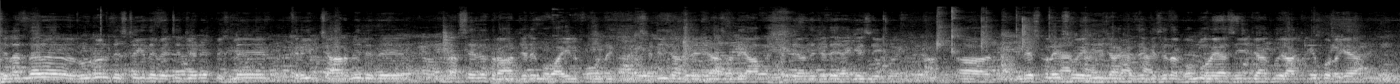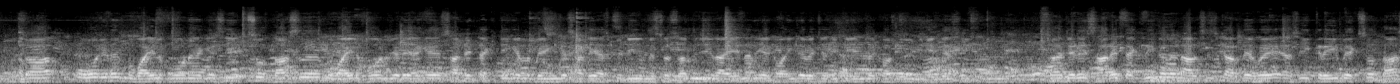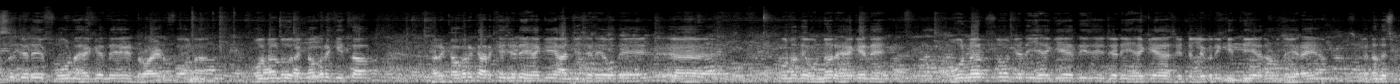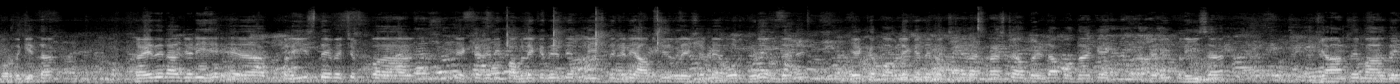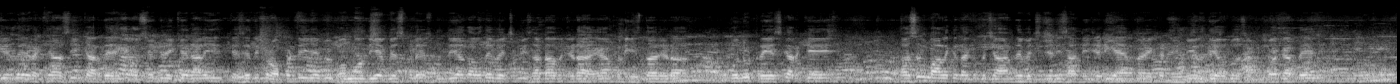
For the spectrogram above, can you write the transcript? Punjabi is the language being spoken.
ਜਲੰਧਰ ਰੂਰਲ ਡਿਸਟ੍ਰਿਕਟ ਦੇ ਵਿੱਚ ਜਿਹੜੇ ਪਿਛਲੇ ਕਰੀਬ 4 ਮਹੀਨੇ ਦੇ ਅਰਸੇ ਦੇ ਦੌਰਾਨ ਜਿਹੜੇ ਮੋਬਾਈਲ ਫੋਨ ਸਿਟੀ ਜਾਂਦੇ ਜਾਂ ਸਾਡੇ ਆਪ ਸਿੱਧਿਆਂ ਦੇ ਜਿਹੜੇ ਹੈਗੇ ਸੀ ਡਿਸਪਲੇਸ ਹੋਏ ਸੀ ਜਾਂ ਕਿਸੇ ਕਿਸੇ ਦਾ ਗੁੰਮ ਹੋਇਆ ਸੀ ਜਾਂ ਕੋਈ ਰੱਖ ਕੇ ਭੁੱਲ ਗਿਆ, ਤਾਂ ਉਹ ਜਿਹੜੇ ਮੋਬਾਈਲ ਫੋਨ ਹੈਗੇ ਸੀ 110 ਮੋਬਾਈਲ ਫੋਨ ਜਿਹੜੇ ਹੈਗੇ ਸਾਡੇ ਟੈਕਨੀਕਲ ਵਿੰਗ ਸਾਡੇ ਐਸਪੀਡੀ ਮਿਸਟਰ ਸਰਬਜੀਤ ਰਾਏ, ਇਹਨਾਂ ਦੀ ਅਗਵਾਈ ਦੇ ਵਿੱਚ ਅਸੀਂ ਟੀਮ ਦੇ ਕਾਸਟਿੰਗ ਕੀਤੇ ਸੀ। ਤਾਂ ਜਿਹੜੇ ਸਾਰੇ ਟੈਕਨੀਕਲ ਐਨਾਲਿਸਿਸ ਕਰਦੇ ਹੋਏ ਅਸੀਂ ਕਰੀਬ 110 ਜਿਹੜੇ ਫੋਨ ਹੈਗੇ ਨੇ ਐਂਡਰੋਇਡ ਫੋਨ, ਉਹਨਾਂ ਨੂੰ ਰਿਕਵਰ ਕੀਤਾ। ਰਿਕਵਰ ਕਰਕੇ ਜਿਹੜੇ ਹੈਗੇ ਅੱਜ ਜਿਹੜੇ ਉਹਦੇ ਉਹਨਾਂ ਦੇ ਓਨਰ ਹੈਗੇ ਨੇ। ਓਨਰ ਨੂੰ ਜਿਹੜੀ ਹੈਗੀ ਹੈ ਇਹਦੀ ਜਿਹੜੀ ਹੈਗੀ ਹੈ ਅਸੀਂ ਡਿਲੀਵਰੀ ਕੀਤੀ ਹੈ ਇਹਨਾਂ ਨੂੰ ਦੇ ਰਹੇ ਹਾਂ ਇਹਨਾਂ ਦੇ ਸਪੁਰਦ ਕੀਤਾ। ਤਾਂ ਇਹਦੇ ਨਾਲ ਜਿਹੜੀ ਇਹ, ਅਹ, ਪੁਲਿਸ ਦੇ ਵਿੱਚ ਪ- ਇੱਕ ਜਿਹੜੀ ਪਬਲਿਕ ਦੇ ਤੇ ਪੁਲਿਸ ਦੇ ਜਿਹੜੇ ਆਪਸੀ ਰਿਲੇਸ਼ਨ ਨੇ ਹੋਰ ਗੂੜੇ ਹੁੰਦੇ ਨੇ। ਇੱਕ ਪਬਲਿਕ ਦੇ ਵਿੱਚ ਜਿਹੜਾ ਟਰਸਟ ਹੈ ਉਹ ਬਿਲਡਅਪ ਹੁੰਦਾ ਕਿ ਜਿਹੜੀ ਪੁਲਿਸ ਹੈ ਜਾਨ ਤੇ ਮਾਲ ਦੀ ਜਿਹੜੇ ਰੱਖਿਆ ਅਸੀਂ ਕਰਦੇ ਹੈਗੇ ਉਸੇ ਤਰੀਕੇ ਨਾਲ ਹੀ ਕਿਸੇ ਦੀ ਪ੍ਰਾਪਰਟੀ ਜੇ ਕੋਈ ਗੁੰਮ ਹੁੰਦੀ ਹੈ ਮਿਸਪਲੇਸ ਹੁੰਦੀ ਹੈ ਤਾਂ ਉਹਦੇ ਵਿੱਚ ਵੀ ਸਾਡਾ ਜਿਹੜਾ ਹੈਗਾ ਪੁਲਿਸ ਦਾ ਜਿਹੜਾ ਉਹਨੂੰ ਟਰੇਸ ਕਰਕੇ ਅਸਲ ਮਾਲਕ ਤੱਕ ਪਹੁੰਚਾਉਣ ਦੇ ਵਿੱਚ ਜਿਹੜੀ ਸਾਡੀ ਜਿਹੜੀ ਹੈ ਇੱਕ ਡਿਊਟੀ ਹੁੰਦੀ ਹੈ ਉਹਨੂੰ ਅਸੀਂ ਪੂਰਾ ਕਰਦੇ ਹਾਂ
